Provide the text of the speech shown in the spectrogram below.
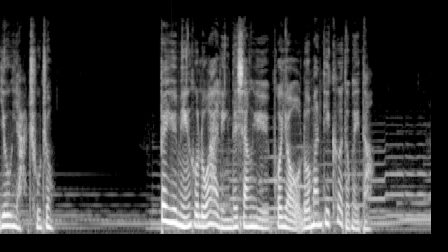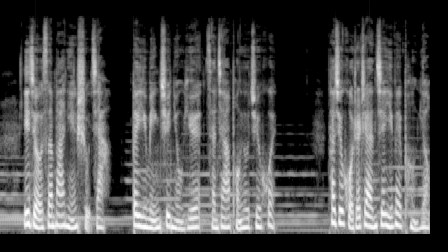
优雅出众。贝聿铭和卢爱玲的相遇颇有罗曼蒂克的味道。一九三八年暑假，贝聿铭去纽约参加朋友聚会，他去火车站接一位朋友，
